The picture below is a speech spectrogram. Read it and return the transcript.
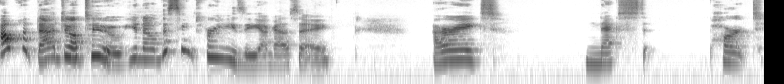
I want that job too. You know, this seems pretty easy, I gotta say. All right. Next part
